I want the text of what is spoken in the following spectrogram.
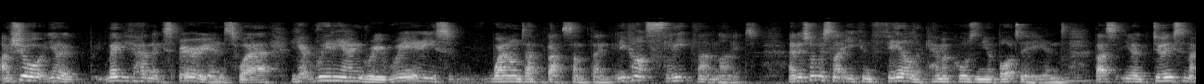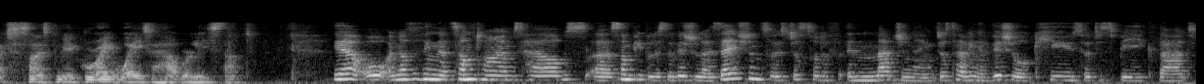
i'm sure you know maybe you've had an experience where you get really angry really wound up about something and you can't sleep that night. And it's almost like you can feel the chemicals in your body and mm. that's you know doing some exercise can be a great way to help release that Yeah, or another thing that sometimes helps uh, some people is the visualization. So it's just sort of imagining, just having a visual cue, so to speak, that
